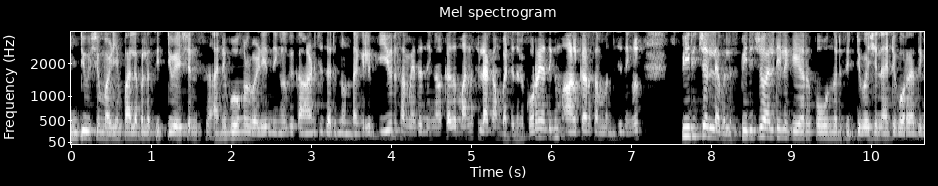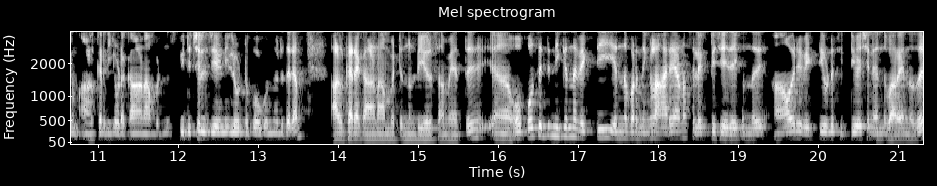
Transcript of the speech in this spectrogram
ഇന്റ്യൂഷൻ വഴിയും പല പല സിറ്റുവേഷൻസ് അനുഭവങ്ങൾ വഴിയും നിങ്ങൾക്ക് കാണിച്ചു തരുന്നുണ്ടെങ്കിലും ഈ ഒരു സമയത്ത് നിങ്ങൾക്ക് അത് മനസ്സിലാക്കാൻ പറ്റുന്നില്ല. കുറേ അധികം ആൾക്കാരെ സംബന്ധിച്ച് നിങ്ങൾ സ്പിരിച്വൽ ലെവൽ സ്പിരിച്വാലിറ്റിയിൽ കയറി പോകുന്ന ഒരു സിറ്റുവേഷൻ ആയിട്ട് കുറേ അധികം ആൾക്കാർ എനിക്ക് ഇവിടെ കാണാൻ പറ്റുന്നു. സ്പിരിച്വൽ ജേണിയിലോട്ട് പോകുന്ന ഒരു തരം ആൾക്കാരെ കാണാൻ പറ്റുന്നുണ്ട് ഈ ഒരു സമയത്ത്. ഓപ്പോസിറ്റ് നിൽക്കുന്ന വ്യക്തി എന്ന് പറഞ്ഞ് നിങ്ങൾ ആരെയാണോ സെലക്ട് ചെയ്തേക്കുന്നത്? ആ ഒരു വ്യക്തിയുടെ സിറ്റുവേഷൻ എന്ന് പറയുന്നത്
